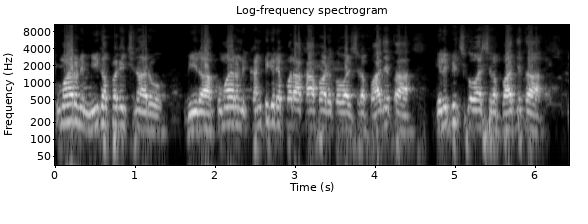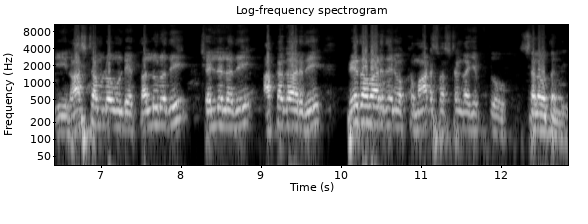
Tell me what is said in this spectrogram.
కుమారుని మీకు అప్పగించినారు మీరు ఆ కుమారుని కంటికి రెప్పలా కాపాడుకోవాల్సిన బాధ్యత గెలిపించుకోవాల్సిన బాధ్యత ఈ రాష్ట్రంలో ఉండే తల్లులది చెల్లెలది అక్కగారిది పేదవారిది అని ఒక్క మాట స్పష్టంగా చెప్తూ సెలవు తల్లి.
